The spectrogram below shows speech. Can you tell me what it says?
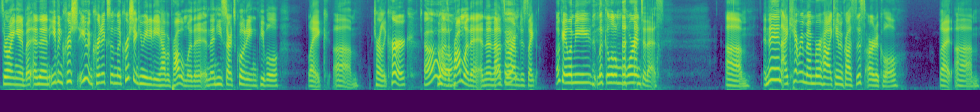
throwing in, but and then even Chris, even critics in the Christian community have a problem with it, and then he starts quoting people like um, Charlie Kirk, Oh. who has a problem with it, and then that's where I'm just like, okay, let me look a little more into this. Um, and then I can't remember how I came across this article, but um,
